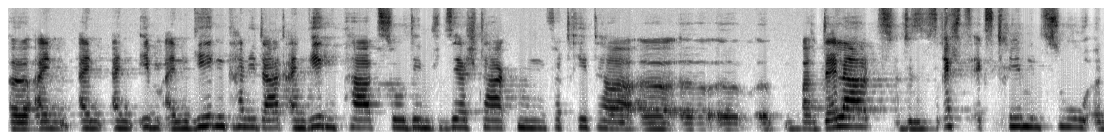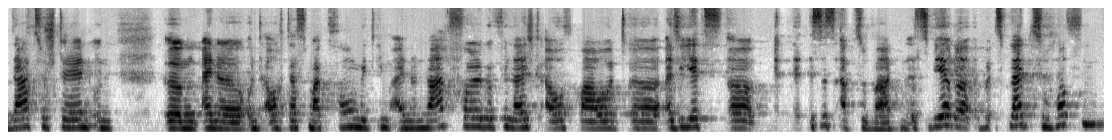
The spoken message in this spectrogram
äh, ein, ein, ein, eben ein Gegenkandidat, ein Gegenpart zu dem sehr starken Vertreter äh, äh, Bardella, dieses Rechtsextremen zu äh, darzustellen und ähm, eine und auch, dass Macron mit ihm eine Nachfolge vielleicht aufbaut. Äh, also jetzt äh, es ist abzuwarten. Es wäre, es bleibt zu hoffen,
